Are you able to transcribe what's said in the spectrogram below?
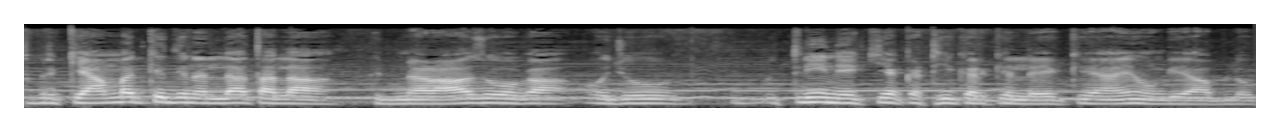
तो फिर क़्यामत के दिन अल्लाह ताला फिर नाराज़ होगा और जो इतनी नेकियाँ इकट्ठी करके लेके आए होंगे आप लोग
